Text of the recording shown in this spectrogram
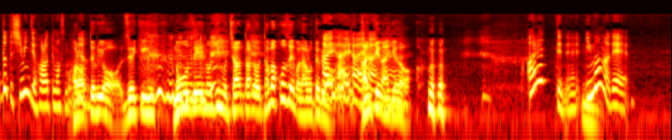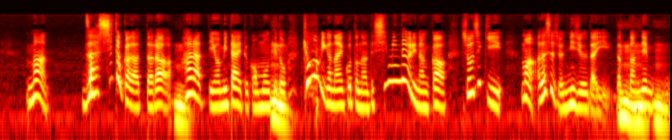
だって市民税払ってますもんね。払ってるよ。税金納税の義務ちゃんと払う。タバコ税まで払ってるよ。はいはいはいはいはい関係ないけど。あれってね、うん。今までまあ雑誌とかだったらうん。払って読みたいとか思うけど、うん。興味がないことなんて市民頼りなんか正直まあ私たちは20代だったんで、うんうんうん。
